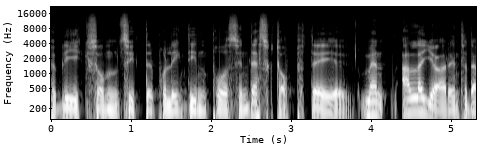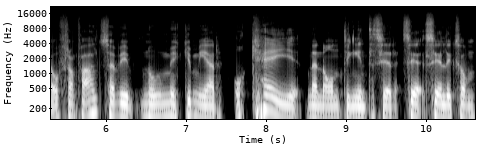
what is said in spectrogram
publik som sitter på LinkedIn på sin desktop. Det är, men alla gör inte det och framförallt så är vi nog mycket mer okej när någonting inte ser, ser, ser liksom,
